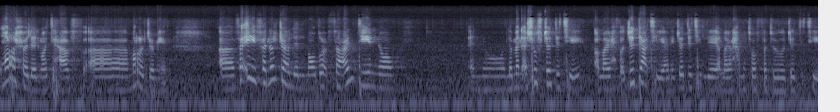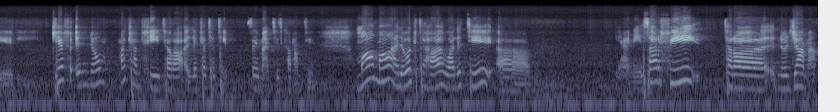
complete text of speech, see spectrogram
ومرة حلو المتحف آه مرة جميل. آه فاي فنرجع للموضوع. فعندي إنه إنه لما أشوف جدتي الله يحفظ جداتي يعني جدتي اللي الله يرحمها توفت وجدتي كيف إنه ما كان في ترى إلا كتاتيب زي ما انت تكرمتي. ماما على وقتها والدتي يعني صار في ترى إنه الجامعة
